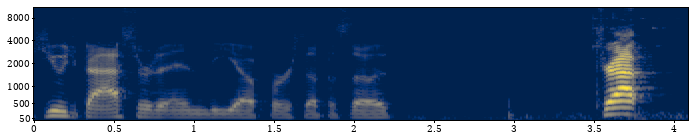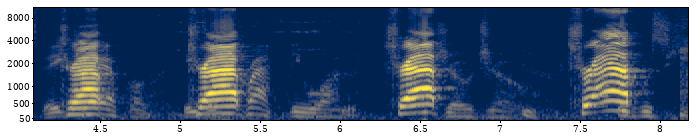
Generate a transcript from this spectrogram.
huge bastard in the uh, first episode. Trap! Be trap! careful. He's Trap! Crafty one. Trap! Jojo. Trap! It was he.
